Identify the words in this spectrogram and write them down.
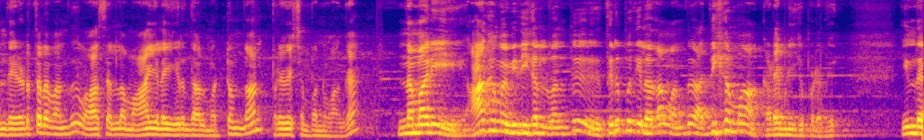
அந்த இடத்துல வந்து வாசலில் மாயிலை இருந்தால் மட்டும்தான் பிரவேசம் பண்ணுவாங்க. இந்த மாதிரி ஆகம விதிகள் வந்து திருப்பதியில் தான் வந்து அதிகமாக கடைபிடிக்கப்படுது. இந்த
